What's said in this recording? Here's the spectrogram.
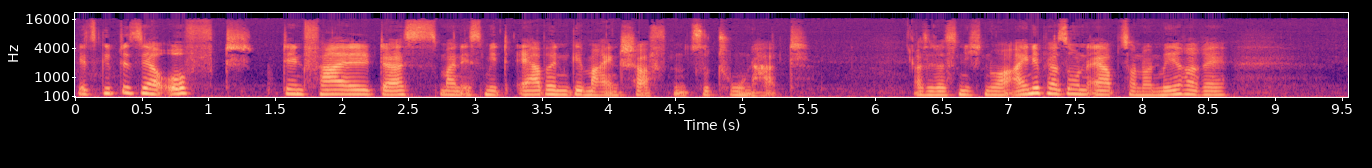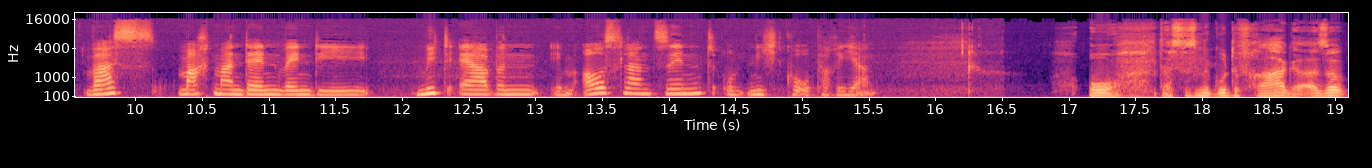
Jetzt gibt es ja oft den Fall, dass man es mit Erbengemeinschaften zu tun hat. Also dass nicht nur eine Person erbt, sondern mehrere. Was macht man denn, wenn die Miterben im Ausland sind und nicht kooperieren? Oh, das ist eine gute Frage. Also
